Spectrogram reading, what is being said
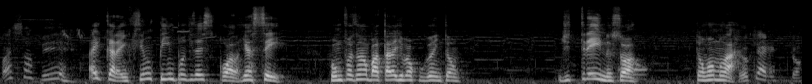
vai saber. Aí, cara, a gente tem um tempo aqui da escola. Já sei. Vamos fazer uma batalha de Bakugan, então. De treino só. Então vamos lá. Eu quero, então.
